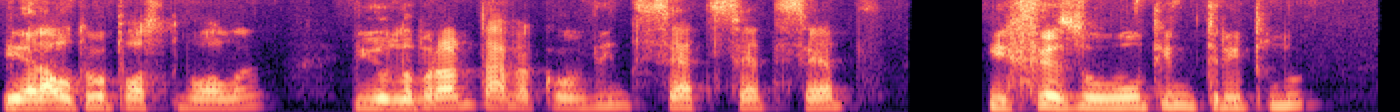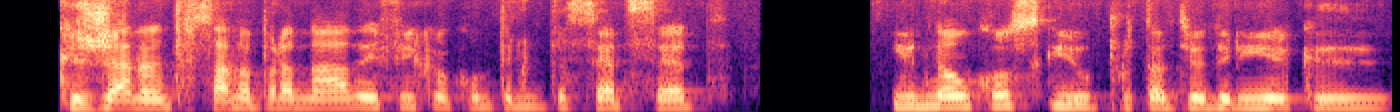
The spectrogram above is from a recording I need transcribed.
e era a última posse de bola. E o LeBron estava com 27-7-7 e fez o último triplo que já não interessava para nada e ficou com 37-7 e não conseguiu. Portanto, eu diria que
